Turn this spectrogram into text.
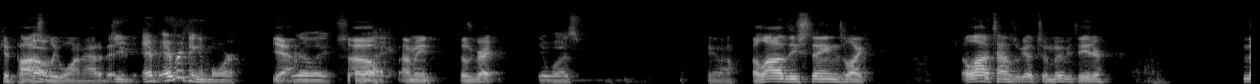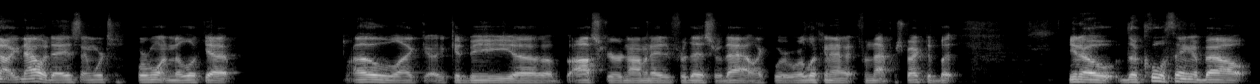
could possibly want out of it. Oh, dude, ev- everything and more, yeah. really. So Like, I mean, it was great. it was. You know, a lot of these things, like a lot of times we go to a movie theater. No, nowadays, and we're we're wanting to look at, oh, like uh, it could be uh, Oscar nominated for this or that. Like we're we're looking at it from that perspective. But you know, the cool thing about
